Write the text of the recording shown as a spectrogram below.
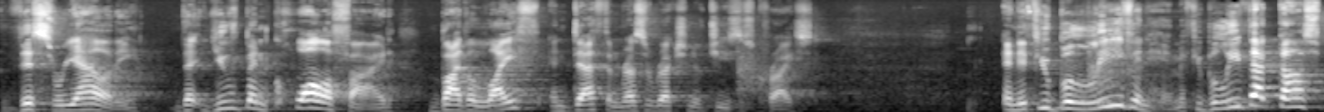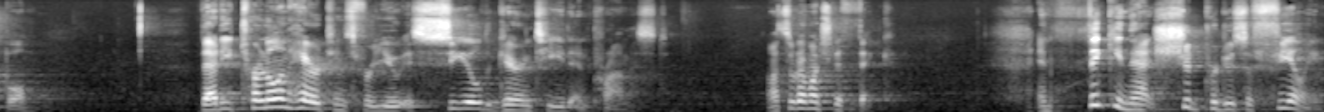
this reality that you've been qualified by the life and death and resurrection of Jesus Christ. And if you believe in him, if you believe that gospel, that eternal inheritance for you is sealed, guaranteed, and promised. That's what I want you to think. And thinking that should produce a feeling.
